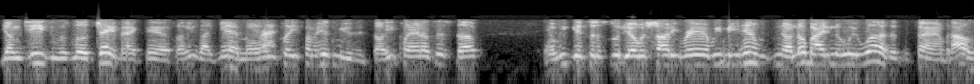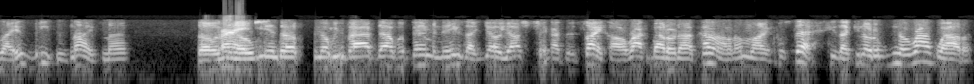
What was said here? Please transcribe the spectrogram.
Young Jeezy was Lil J back then, so he's like, yeah, man, let me play some of his music. So he playing us his stuff. And we get to the studio with Shawty Redd. We meet him. You know, nobody knew who he was at the time, but I was like, his beat is nice, man. So you Right. know, we end up, you know, we vibed out with them, and then he's like, "Yo, y'all should check out this site called RocBattle.com." And I'm like, "What's that?" He's like, "You know, the, you know, Rockwilder."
